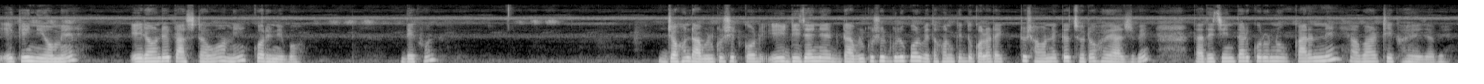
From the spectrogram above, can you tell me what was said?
একই নিয়মে এই রাউন্ডের কাজটাও আমি করে নেব। দেখুন। যখন ডাবল ক্রোশেট কর এই ডিজাইনের ডাবল ক্রোশেটগুলো পরবে তখন কিন্তু গলাটা একটু সামান্য একটু ছোট হয়ে আসবে। তাতে চিন্তার কোনো কারণ নেই, আবার ঠিক হয়ে যাবে।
